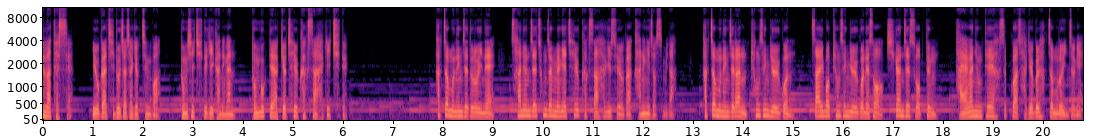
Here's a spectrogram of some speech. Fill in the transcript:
필라테스, 요가 지도자 자격증과 동시 취득이 가능한 동국대학교 체육학사 학위 취득. 학점 운행 제도로 인해 4년제 총장명의 체육학사 학위 수요가 가능해졌습니다. 학점 운행제란 평생교육원, 사이버 평생교육원에서 시간제 수업 등 다양한 형태의 학습과 자격을 학점으로 인정해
